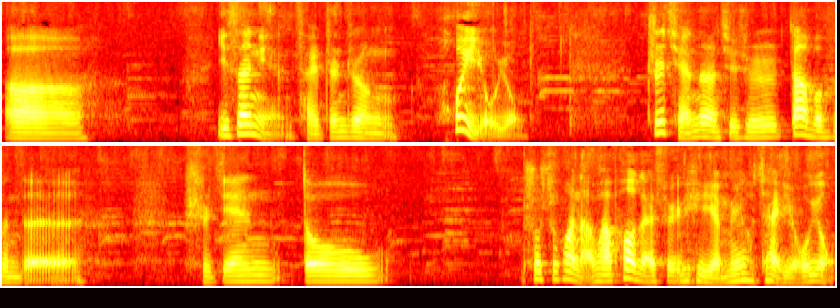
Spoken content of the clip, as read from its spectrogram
呃一三年才真正会游泳，之前呢，其实大部分的时间都，说实话，哪怕泡在水里也没有在游泳，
